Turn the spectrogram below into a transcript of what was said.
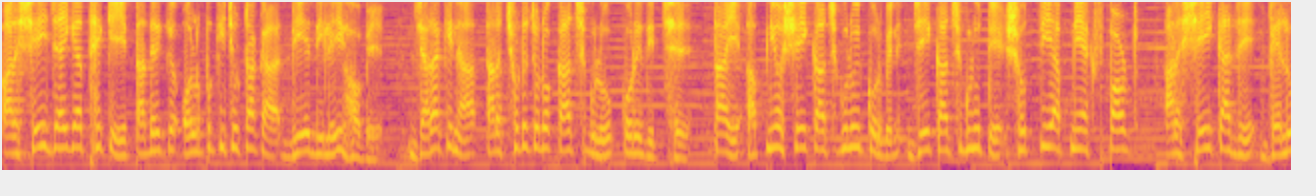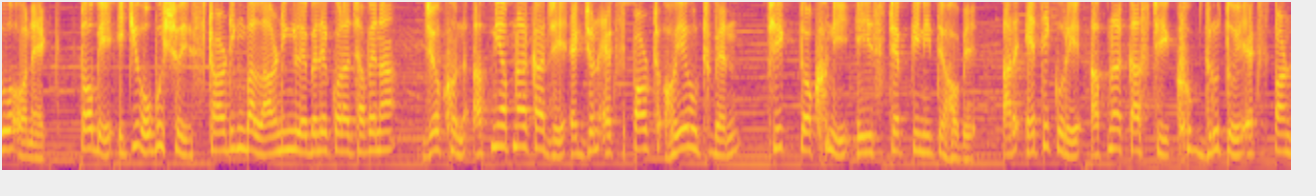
আর সেই জায়গা থেকে তাদেরকে অল্প কিছু টাকা দিয়ে দিলেই হবে। যারা কিনা তার ছোট ছোট কাজগুলো করে দিচ্ছে। তাই আপনিও সেই কাজগুলোই করবেন, যে কাজগুলোতে সত্যি আপনি এক্সপার্ট আর সেই কাজে ভ্যালু অনেক। তবে এটি অবশ্যই স্টার্টিং বা লার্নিং লেভেলে করা যাবে না। যখন আপনি আপনার কাজে একজন এক্সপার্ট হয়ে উঠবেন, ঠিক তখনই এই স্টেপটি নিতে হবে। আর এতে করে আপনার কাজটি খুব দ্রুতই এক্সপান্ড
